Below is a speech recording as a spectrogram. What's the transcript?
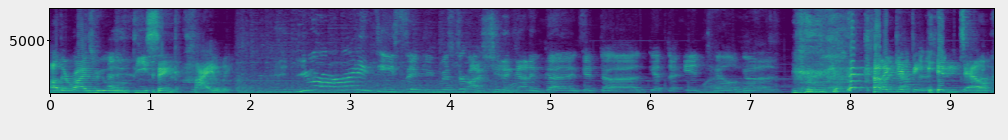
Otherwise, we will desync highly. You are already desyncing, Mister. I should have gotta, gotta get the get the intel. Gotta gotta get the intel.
